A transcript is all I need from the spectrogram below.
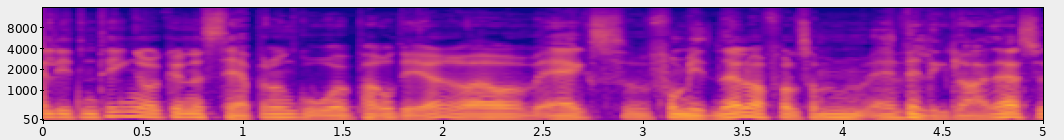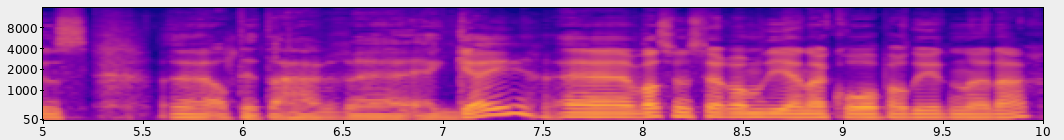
liten ting å kunne se på noen gode parodier. Og jeg, for min del, i hvert fall, som er veldig glad i det, syns at dette her er gøy. Hva syns dere om de NRK-parodiene der?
